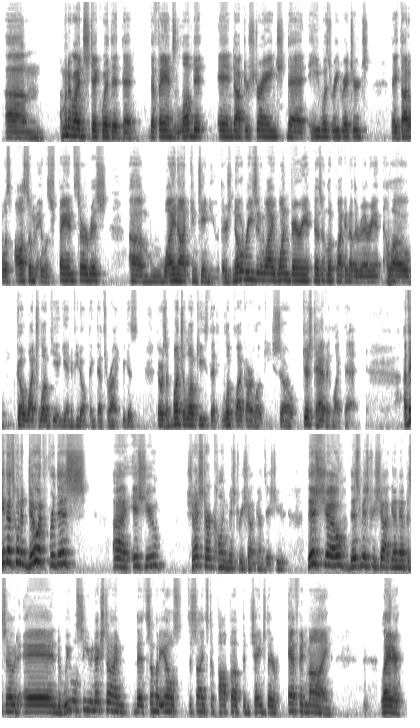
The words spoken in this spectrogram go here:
Um, I'm going to go ahead and stick with it that the fans loved it in Doctor Strange, that he was Reed Richards. They thought it was awesome. It was fan service. Um, why not continue? There's no reason why one variant doesn't look like another variant. Hello, go watch Loki again if you don't think that's right, because there was a bunch of Lokis that looked like our Loki. So just have it like that. I think that's going to do it for this uh, issue. Should I start calling Mystery Shotguns issue? This show, this Mystery Shotgun episode, and we will see you next time that somebody else decides to pop up and change their effing mind. Later.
